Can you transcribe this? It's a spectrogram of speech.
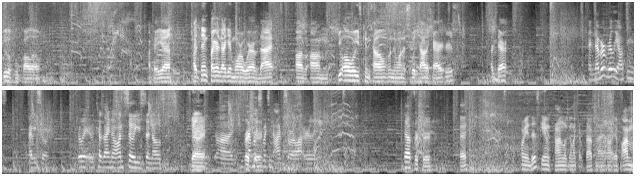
beautiful call out. Okay, yeah. I think players gotta get more aware of that. Of um you always can tell when they want to switch out of characters. Like there. I never really often use Ivysaur. Really, because I know I'm so used to Gnosis. Yeah, And, uh, for definitely sure. switching to Ivysaur a lot early. Yeah, for sure. Okay. I mean, this game is kind of looking like a wrap night now. If I'm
